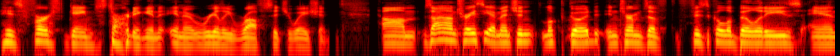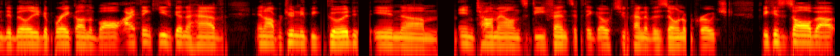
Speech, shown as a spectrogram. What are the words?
his first game starting in in a really rough situation. Um, Zion Tracy, I mentioned, looked good in terms of physical abilities and the ability to break on the ball. I think he's going to have an opportunity to be good in um, in Tom Allen's defense if they go to kind of a zone approach because it's all about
